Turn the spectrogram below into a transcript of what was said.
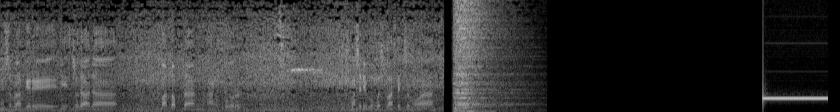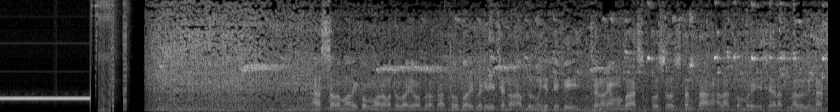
Yang sebelah kiri sudah ada patok dan angkur. Masih dibungkus plastik semua Assalamualaikum warahmatullahi wabarakatuh. Balik lagi di channel Abdul Mujid TV Channel yang membahas khusus tentang alat pemberi isyarat lalu lintas.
